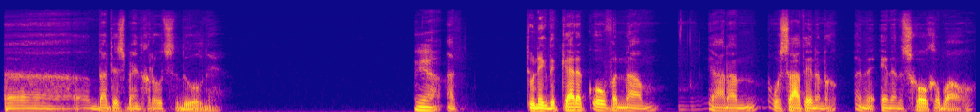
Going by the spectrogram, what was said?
Eh, dat is mijn grootste doel nu. Ja, Toen ik de kerk overnam, ja, dan, we zaten in een, in, in een schoolgebouw.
